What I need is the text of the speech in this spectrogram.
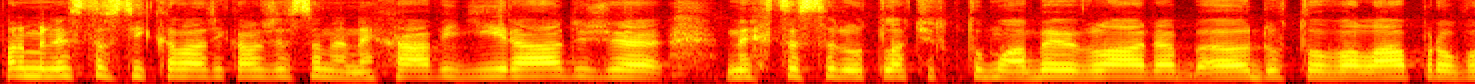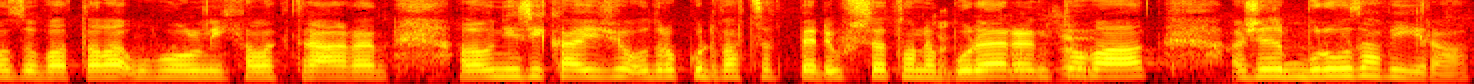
Pan ministr Stíkala říkal, že se nenechá vydírat, že nechce se dotlačit k tomu, aby vláda eh, dotovala provozovatele uhelných elektráren, ale oni říkají, že od roku 25 už se to nebude rentovat a že budou zavírat.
